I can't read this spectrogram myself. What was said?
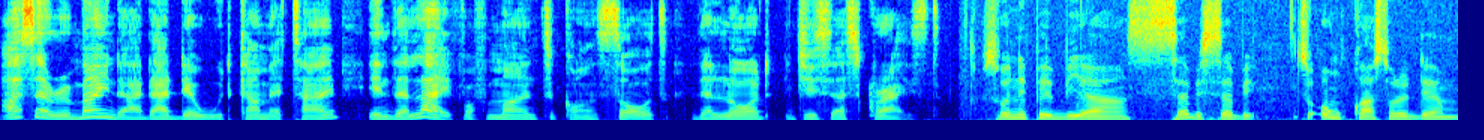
as a reminder that there would come a time in the life of man to consult the Lord Jesus Christ. so nipa biara sɛbesɛbe so ɔnkɔ asɔre dan mu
